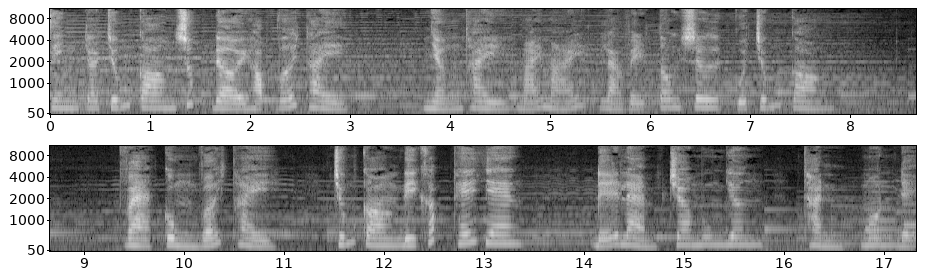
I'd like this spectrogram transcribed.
Xin cho chúng con suốt đời học với thầy. Nhận thầy mãi mãi là vị tôn sư của chúng con. Và cùng với thầy, chúng con đi khắp thế gian để làm cho muôn dân thành môn đệ.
